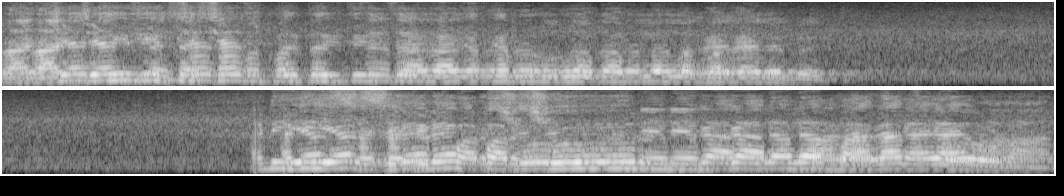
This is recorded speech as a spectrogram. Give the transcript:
राज्याची तशाच पद्धतीचं राजकारण होत आपल्याला बघायला मिळतं. आणि या सगळ्या पार्श्वभूमीवर नेमका आपल्या भागात काय होणार?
